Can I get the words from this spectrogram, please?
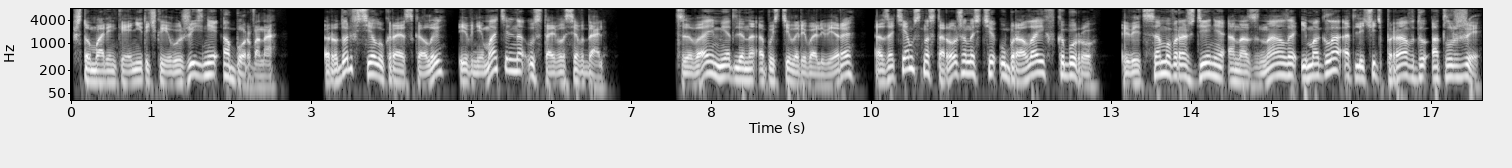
что маленькая ниточка его жизни оборвана. Рудольф сел у края скалы и внимательно уставился вдаль. Цевай медленно опустила револьверы, а затем с настороженностью убрала их в кобуру. Ведь с самого рождения она знала и могла отличить правду от лжи,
